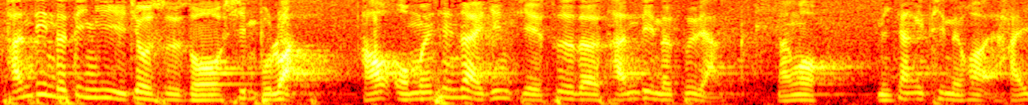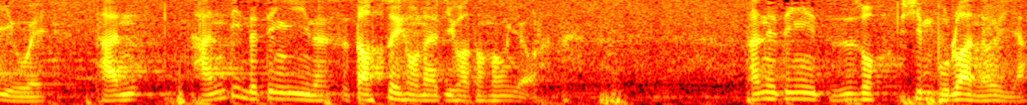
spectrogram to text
禅定的定义就是说心不乱。好，我们现在已经解释了禅定的质量，然后你这样一听的话，还以为禅禅定的定义呢是到最后那句话通通有了。禅定定义只是说心不乱而已啊。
